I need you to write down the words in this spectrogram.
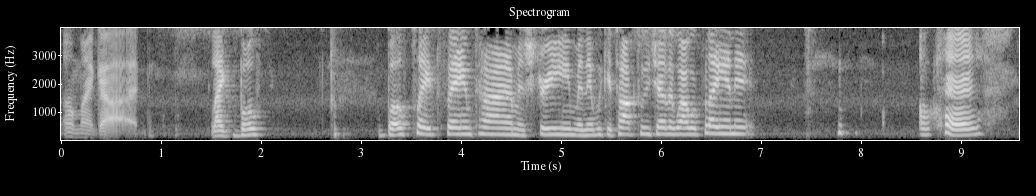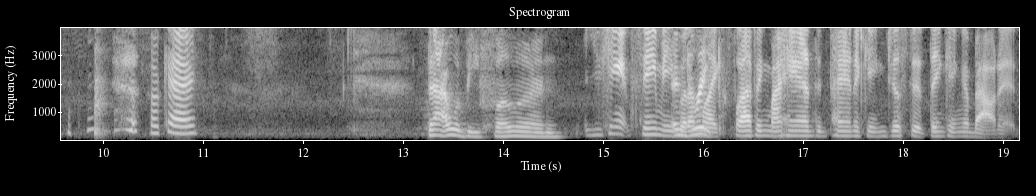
Oh my god. Like both. Both play at the same time and stream, and then we can talk to each other while we're playing it. Okay. okay. That would be fun. You can't see me, And but drink. I'm like flapping my hands and panicking just at thinking about it.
